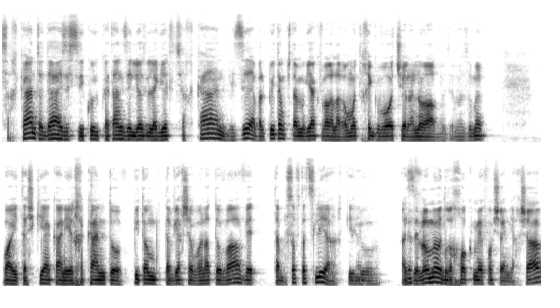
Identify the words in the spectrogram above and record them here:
שחקן אתה יודע איזה סיכוי קטן זה להיות להגיע לשחקן וזה אבל פתאום כשאתה מגיע כבר לרמות הכי גבוהות של הנוער וזה ואז אומר. וואי תשקיע כאן יהיה לך כאן טוב פתאום תביא עכשיו עונה טובה ואתה בסוף תצליח כאילו. כן. אז זה לא מאוד רחוק מאיפה שאני עכשיו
